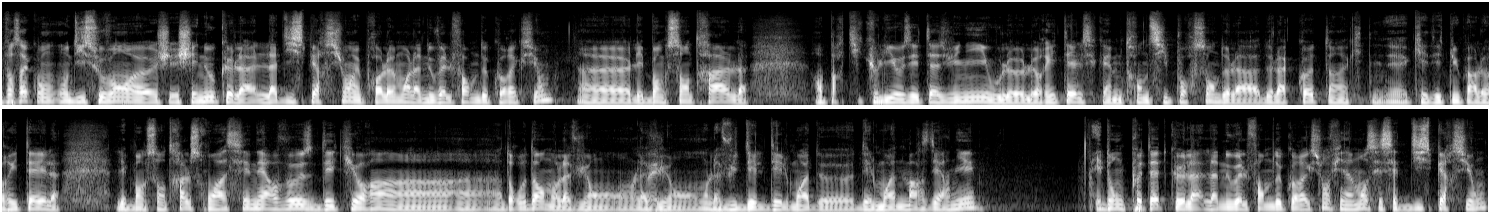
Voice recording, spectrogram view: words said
pour ça qu'on dit souvent euh, chez, nous que la, dispersion est probablement la nouvelle forme de correction. Euh, les banques centrales, en particulier aux États-Unis, où le, retail, c'est quand même 36% de la, de la cote hein, qui, est détenue par le retail, les banques centrales seront assez nerveuses dès qu'il y aura un, drawdown. On l'a vu, on, l'a vu, on l'a vu dès, dès, le mois de, dès le mois de mars dernier. Et donc peut-être que la, nouvelle forme de correction, finalement, c'est cette dispersion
